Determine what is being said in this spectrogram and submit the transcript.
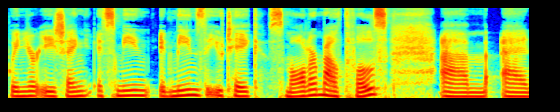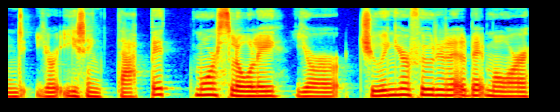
when you're eating. It's mean it means that you take smaller mouthfuls, um, and you're eating that bit more slowly. You're chewing your food a little bit more,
